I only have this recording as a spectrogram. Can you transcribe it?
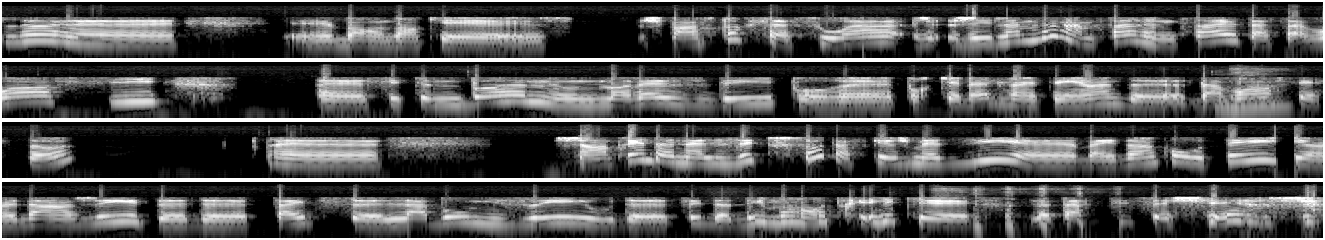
là. bon, donc je pense pas que ça soit. J'ai de la misère à me faire une tête à savoir si euh, c'est une bonne ou une mauvaise idée pour euh, pour Québec 21 de d'avoir fait ça. Euh, je suis en train d'analyser tout ça parce que je me dis, ben d'un côté, il y a un danger de, de peut-être se labomiser ou de, de démontrer que le parti se cherche,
